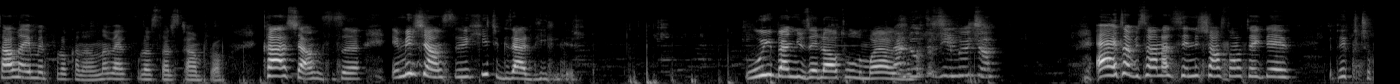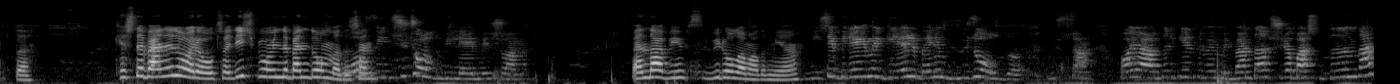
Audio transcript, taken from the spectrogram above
Talha Emir Pro kanalına ve Pro Stars Kan Pro. Kar şansı. Emir şansı hiç güzel değildir. Uy ben 156 oldum bayağı Ben hızlı. 423'üm. Evet tabii sana senin şansına tek de pek çıktı. Keşke bende de öyle olsaydı. Hiçbir oyunda bende olmadı. O Sen Vinç 3 oldu bile Emir şu an. ben daha bir, bir olamadım ya. Vinç'e bir Emir gireli benim 100 oldu. 100 sen bayağıdır girdim Emir. Ben daha şuraya bastığımdan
